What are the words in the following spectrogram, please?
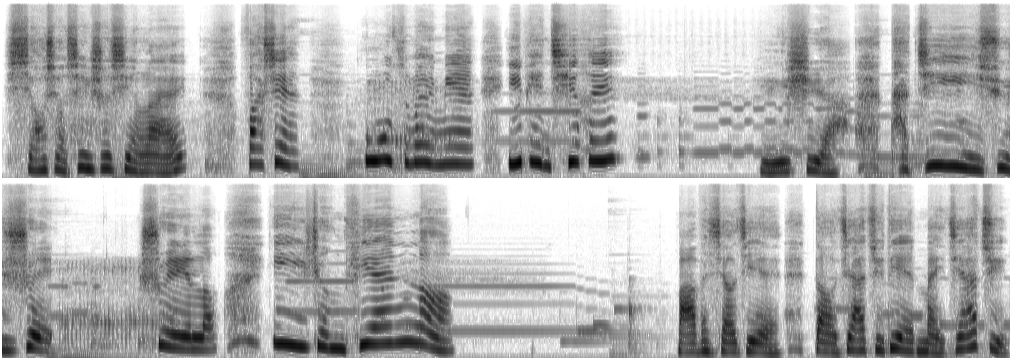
小小先生醒来，发现屋子外面一片漆黑，于是啊，他继续睡，睡了一整天呢。麻烦小姐到家具店买家具。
